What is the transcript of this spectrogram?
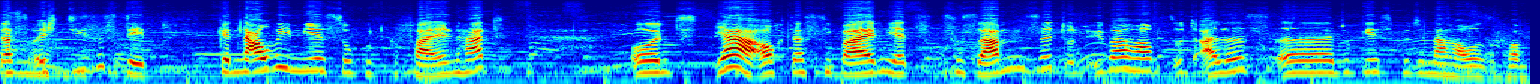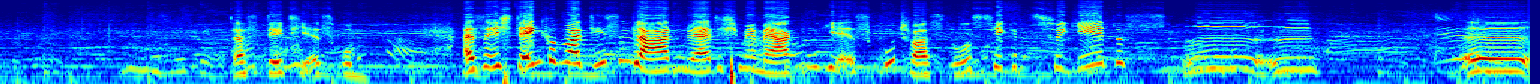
dass euch dieses Date genau wie mir es so gut gefallen hat. Und ja, auch, dass die beiden jetzt zusammen sind und überhaupt und alles. Äh, du gehst bitte nach Hause, komm. Das Date hier ist rum. Also ich denke mal, diesen Laden werde ich mir merken. Hier ist gut was los. Hier gibt es für jedes... Äh, äh, äh,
